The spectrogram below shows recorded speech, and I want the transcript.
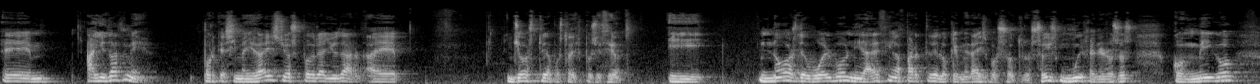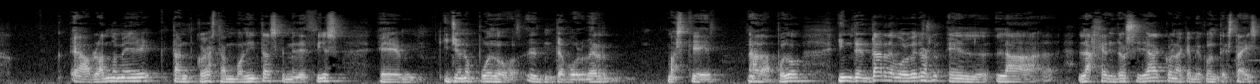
eh, ayudadme, porque si me ayudáis yo os podré ayudar. Eh, yo estoy a vuestra disposición y no os devuelvo ni la décima parte de lo que me dais vosotros. Sois muy generosos conmigo, hablándome tan, cosas tan bonitas que me decís eh, y yo no puedo eh, devolver más que nada, puedo intentar devolveros la, generosidad con la que me contestáis.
